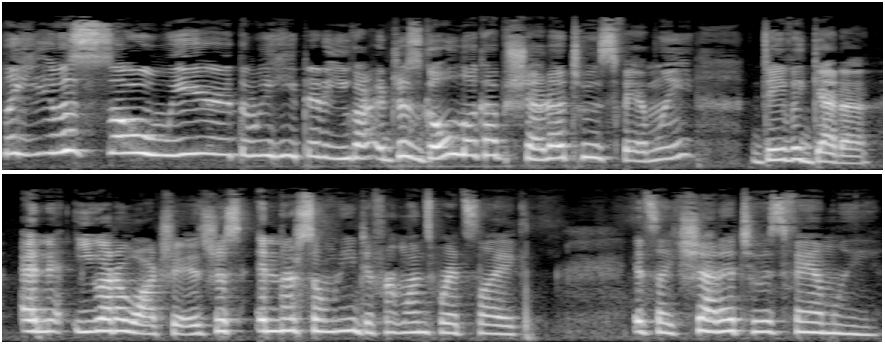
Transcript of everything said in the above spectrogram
like it was so weird the way he did it. You got just go look up shout out to his family, David Guetta, and you gotta watch it. It's just and there's so many different ones where it's like, it's like shout out to his family,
